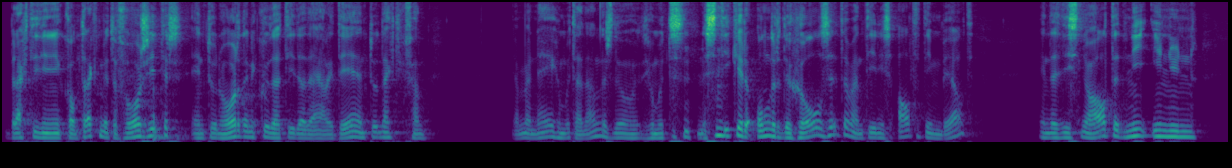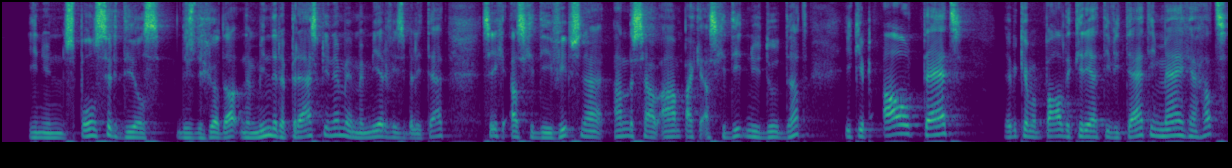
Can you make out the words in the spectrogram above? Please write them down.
bracht hij die in contact met de voorzitter en toen hoorde ik hoe dat hij dat eigenlijk deed en toen dacht ik van, ja maar nee, je moet dat anders doen. Je moet een sticker onder de goal zetten, want die is altijd in beeld. En dat is nog altijd niet in hun, in hun sponsordeals. Dus je gaat dat een mindere prijs kunnen hebben met meer visibiliteit. Zeg, als je die VIP's nou anders zou aanpakken, als je dit nu doet, dat. Ik heb altijd heb ik een bepaalde creativiteit in mij gehad.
